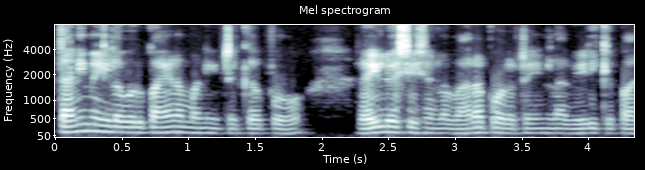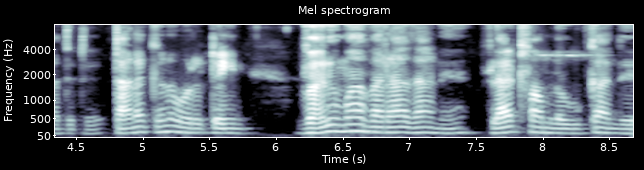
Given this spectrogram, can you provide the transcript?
தனிமையில் ஒரு பயணம் பண்ணிட்டு இருக்கப்போ ரயில்வே ஸ்டேஷனில் வரப்போகிற ட்ரெயின்லாம் வேடிக்கை பார்த்துட்டு தனக்குன்னு ஒரு ட்ரெயின் வருமா வராதான்னு பிளாட்ஃபார்மில் உட்காந்து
